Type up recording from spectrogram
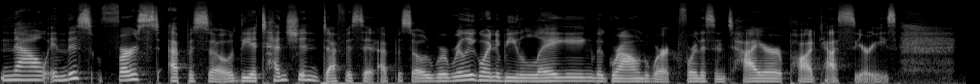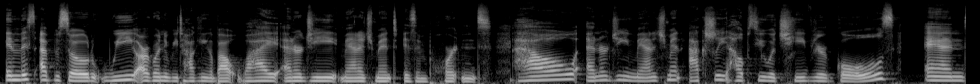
Now, in this first episode, the attention deficit episode, we're really going to be laying the groundwork for this entire podcast series. In this episode, we are going to be talking about why energy management is important, how energy management actually helps you achieve your goals, and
